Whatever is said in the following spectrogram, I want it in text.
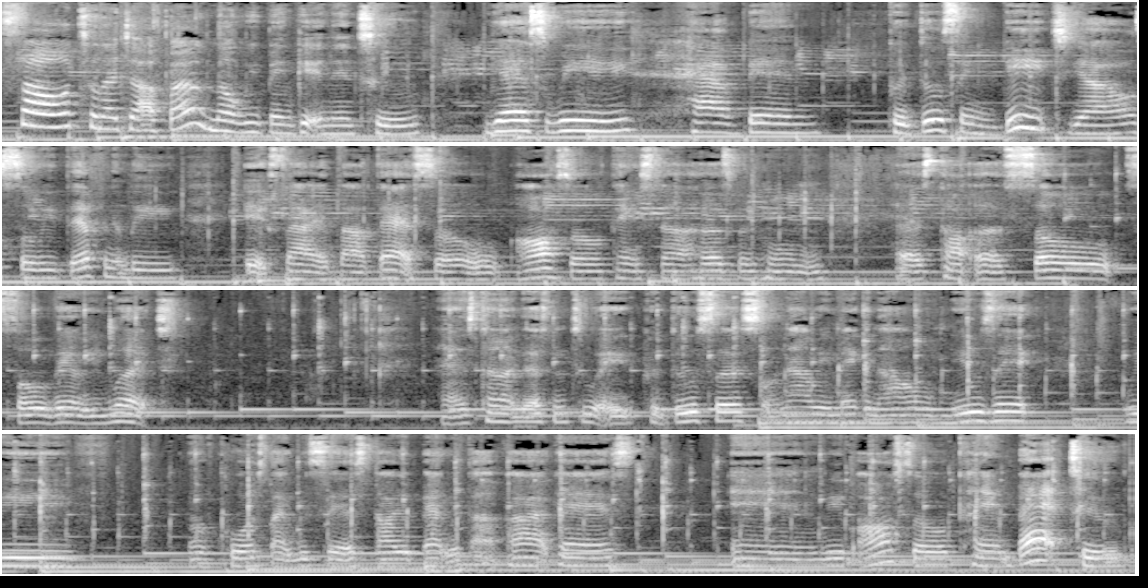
So, to let y'all further know we've been getting into, yes, we have been producing beats, y'all. So, we definitely excited about that. So, also thanks to our husband, whom has taught us so, so very much. Has turned us into a producer, so now we're making our own music. We've, of course, like we said, started back with our podcast, and we've also came back to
